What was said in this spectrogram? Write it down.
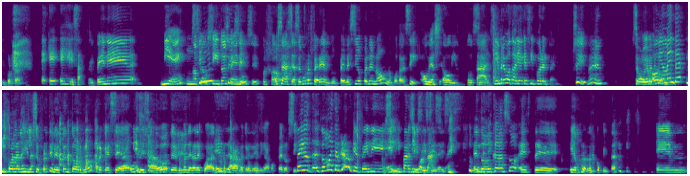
Importante. eh, eh, es exacto, el pene, bien, un aplausito al sí, pene. sí, sí. Por favor. O sea, si hacen un referéndum, pene sí o pene no, no votan que sí. obvio, obvio, total. Siempre votaría que sí por el pene. Sí. Eh, O sea, obviamente, Obviamente. Con, con la legislación pertinente en torno para que sea utilizado Exacto. de una manera adecuada unos Exacto, parámetros, pues, digamos, pero sí. Pero eh, vamos a estar claros que el pene es parte importante. sí, sí, pues. En todo caso, este, íbamos a hablar de las copitas. Em,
